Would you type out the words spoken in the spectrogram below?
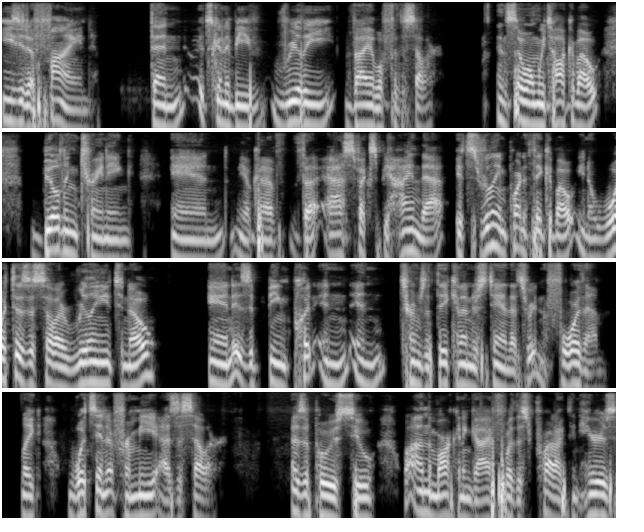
easy to find, then it's going to be really valuable for the seller. And so when we talk about building training and you know kind of the aspects behind that it's really important to think about you know what does a seller really need to know? And is it being put in in terms that they can understand that's written for them? Like what's in it for me as a seller? As opposed to well i'm the marketing guy for this product and here's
